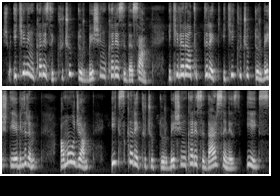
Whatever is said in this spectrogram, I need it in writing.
Şimdi 2'nin karesi küçüktür 5'in karesi desem 2'leri atıp direkt 2 küçüktür 5 diyebilirim. Ama hocam x kare küçüktür 5'in karesi derseniz x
